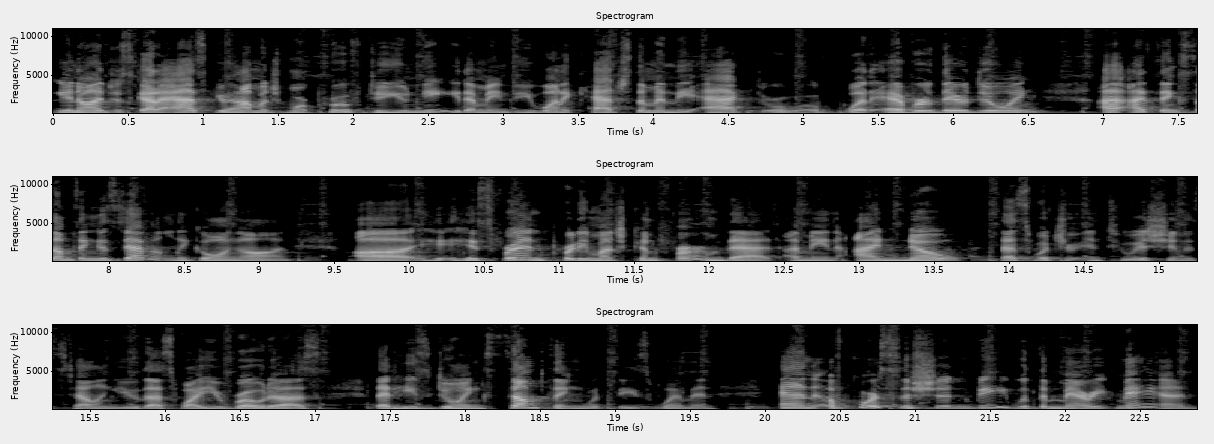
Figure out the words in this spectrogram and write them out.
you know, I just got to ask you how much more proof do you need? I mean, do you want to catch them in the act or, whatever they're doing? I, I, think something is definitely going on. Uh, his friend pretty much confirmed that. I mean, I know that's what your intuition is telling you. That's why you wrote us that he's doing something with these women. And of course, this shouldn't be with the married man.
